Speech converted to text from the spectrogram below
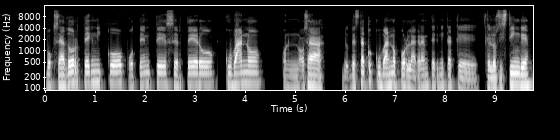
boxeador técnico, potente, certero, cubano, con, o sea, destaco cubano por la gran técnica que, que los distingue,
